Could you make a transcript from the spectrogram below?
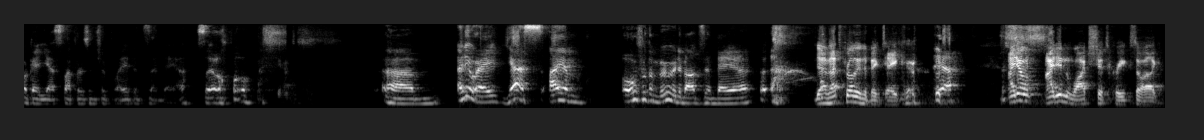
okay, yes, that person should play it, it's Zendaya. So, um, anyway, yes, I am over the moon about Zendaya. Yeah, that's probably the big take. yeah. I don't. I didn't watch Schitt's Creek, so I like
